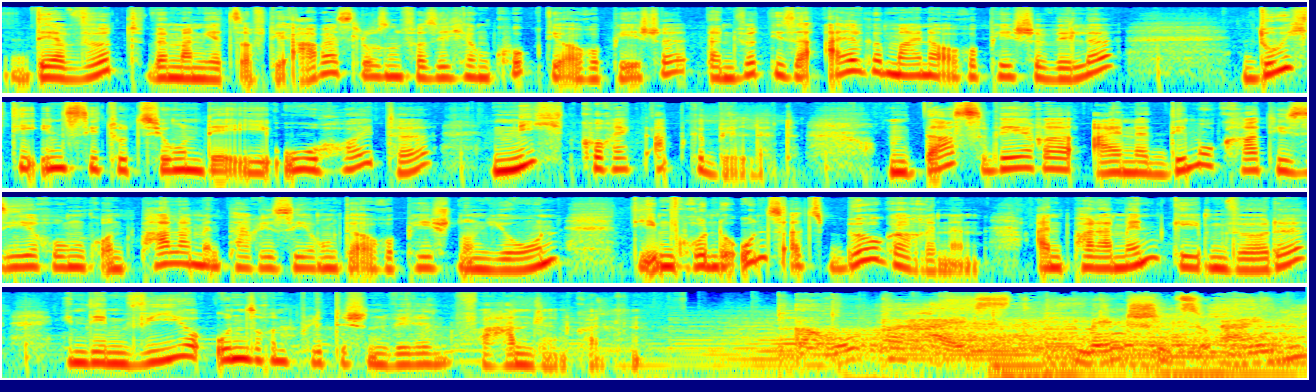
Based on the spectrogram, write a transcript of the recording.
der wird, wenn man jetzt auf die Arbeitslosenversicherung guckt, die europäische, dann wird dieser allgemeine europäische Wille durch die Institutionen der EU heute nicht korrekt abgebildet. Und das wäre eine Demokratisierung und Parlamentarisierung der Europäischen Union, die im Grunde uns als Bürgerinnen ein Parlament geben würde, in dem wir unseren politischen Willen verhandeln könnten. Europa heißt, Menschen zu einen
